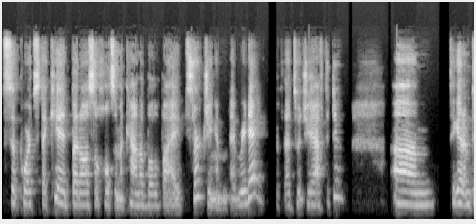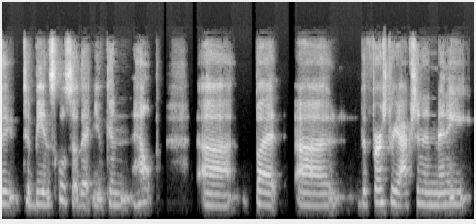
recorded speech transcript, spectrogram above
supports the kid but also holds them accountable by searching them every day if that's what you have to do um, to get them to, to be in school so that you can help. Uh, but uh, the first reaction in many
